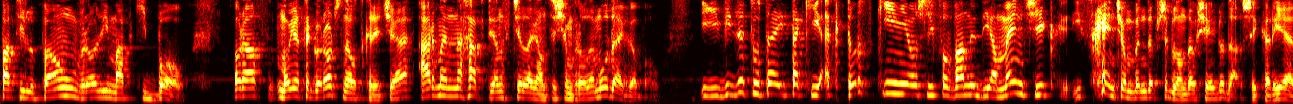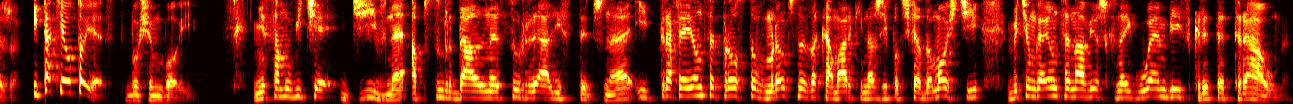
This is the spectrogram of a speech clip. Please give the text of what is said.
Patti LuPone w roli matki Bo oraz moje tegoroczne odkrycie Armen Nahaption wcielający się w rolę młodego Bo. I widzę tutaj taki aktorski, nieoszlifowany diamencik i z chęcią będę przyglądał się jego dalszej karierze. I takie oto jest, bo się boi. Niesamowicie dziwne, absurdalne, surrealistyczne i trafiające prosto w mroczne zakamarki naszej podświadomości, wyciągające na wierzch najgłębiej skryte traumy.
